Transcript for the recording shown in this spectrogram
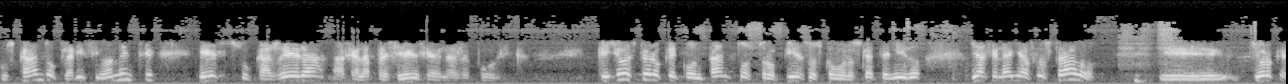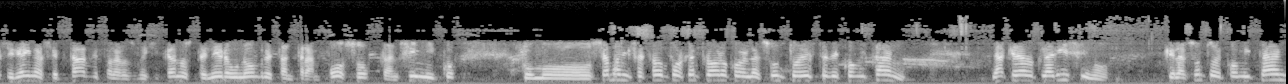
buscando clarísimamente es su carrera hacia la presidencia de la República. Que yo espero que con tantos tropiezos como los que ha tenido ya se le haya frustrado. Y yo creo que sería inaceptable para los mexicanos tener a un hombre tan tramposo, tan cínico, como se ha manifestado, por ejemplo, ahora con el asunto este de Comitán. Ya ha quedado clarísimo que el asunto de Comitán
